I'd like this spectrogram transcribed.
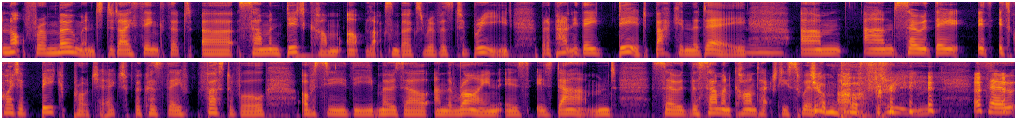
not for a moment did I think that uh, salmon did come up Luxembourg's rivers to breed, but apparently they did back in the day, mm. um, and so they it's it's quite a big project because they first of all obviously the Moselle and the Rhine is is dammed, so the salmon can't actually swim Jump upstream. so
